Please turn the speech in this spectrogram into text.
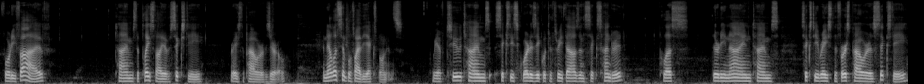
45 times the place value of 60 raised to the power of 0. And now let's simplify the exponents. We have 2 times 60 squared is equal to 3,600 plus 39 times 60 raised to the first power is 60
